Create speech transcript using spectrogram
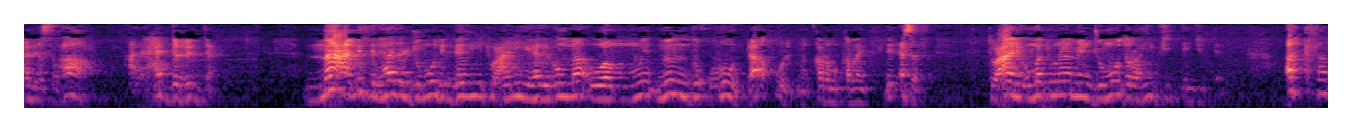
الإصرار على حد الردة مع مثل هذا الجمود الذي تعانيه هذه الأمة ومنذ قرون لا أقول من قرن من قرنين للأسف. تعاني أمتنا من جمود رهيب جدا جدا. أكثر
